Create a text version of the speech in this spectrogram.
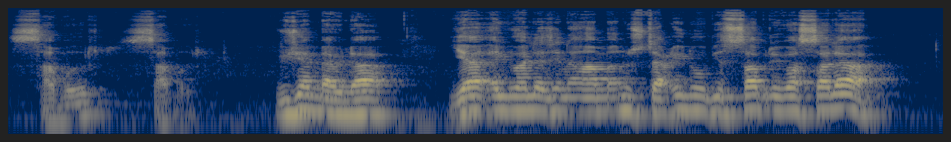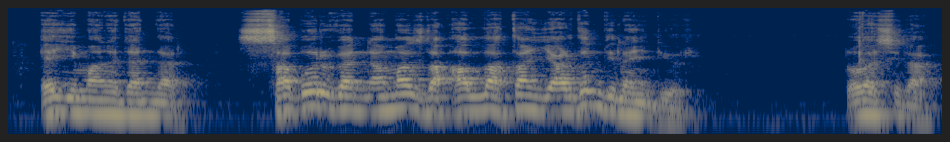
Sabır, sabır. Yüce Mevla ya eyyühellezine amenu sta'inu bis sabri ve salah. Ey iman edenler sabır ve namazla Allah'tan yardım dileyin diyor. Dolayısıyla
